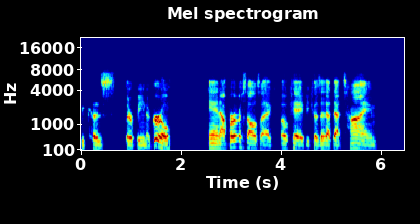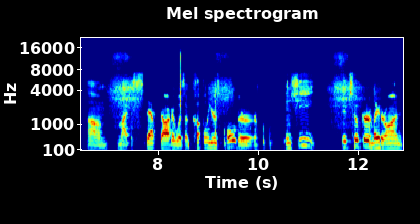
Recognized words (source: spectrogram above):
because they're being a girl. And at first I was like, okay, because at that time, um, my stepdaughter was a couple years older, and she it took her later on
